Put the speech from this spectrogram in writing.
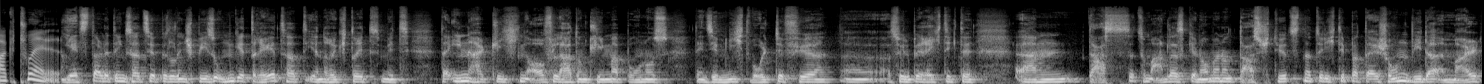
aktuell. Jetzt allerdings hat sie ein bisschen den Spieß umgedreht, hat ihren Rücktritt Rücktritt mit der inhaltlichen Aufladung Klimabonus, den sie eben nicht wollte für äh, Asylberechtigte, ähm, das zum Anlass genommen und das stürzt natürlich die Partei schon wieder einmal,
